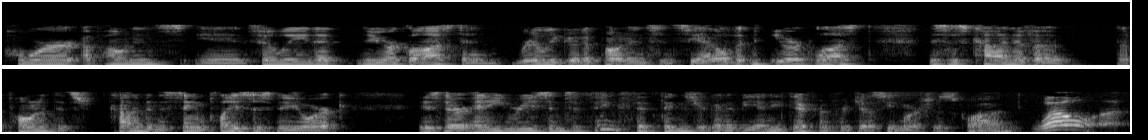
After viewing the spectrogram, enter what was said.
poor opponents in Philly that New York lost, and really good opponents in Seattle that New York lost. This is kind of a an opponent that's kind of in the same place as New York is there any reason to think that things are going to be any different for Jesse Marsch's squad? Well,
